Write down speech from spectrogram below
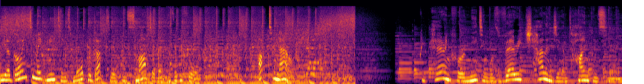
We are going to make meetings more productive and smarter than ever before. Up to now, preparing for a meeting was very challenging and time consuming.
